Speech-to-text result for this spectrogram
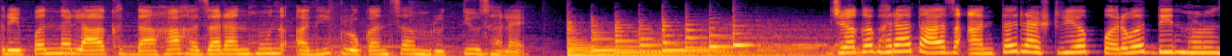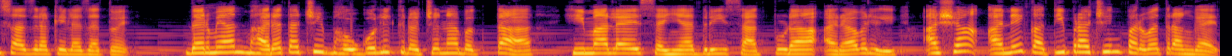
त्रेपन्न लाख दहा हजारांहून अधिक लोकांचा मृत्यू झालाय. जगभरात आज आंतरराष्ट्रीय पर्वत दिन म्हणून साजरा केला जातोय. दरम्यान भारताची भौगोलिक रचना बघता हिमालय सह्याद्री सातपुडा अरावली अशा अनेक अतिप्राचीन पर्वतरांगा आहेत.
